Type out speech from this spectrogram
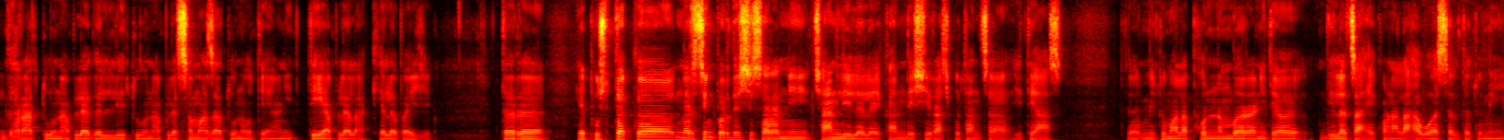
घरातून आपल्या गल्लीतून आपल्या समाजातून होते आणि ते आपल्याला केलं पाहिजे. तर हे पुस्तक नरसिंग परदेशी सरांनी छान लिहिलेलं आहे खानदेशी राजपूतांचा इतिहास. तर मी तुम्हाला फोन नंबर आणि ते दिलंच आहे. कोणाला हवं असेल तर तुम्ही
